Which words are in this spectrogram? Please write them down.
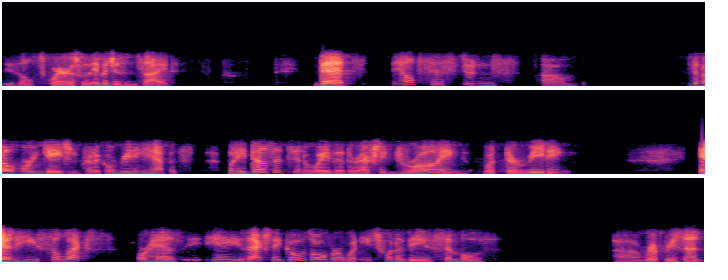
these little squares with images inside, that helps his students um, develop more engaged and critical reading habits, but he does it in a way that they're actually drawing what they're reading. And he selects or has, he actually goes over what each one of these symbols uh, represent.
